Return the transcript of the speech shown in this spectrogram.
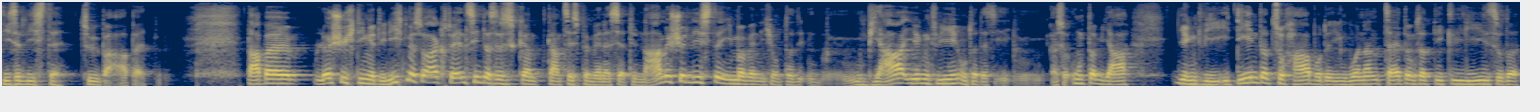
diese Liste zu überarbeiten. Dabei lösche ich Dinge, die nicht mehr so aktuell sind. Das, ist, Ganze ist bei mir eine sehr dynamische Liste. Immer wenn ich unter dem Jahr irgendwie, unter das, also unterm Jahr irgendwie Ideen dazu habe oder irgendwo in einem Zeitungsartikel lies oder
